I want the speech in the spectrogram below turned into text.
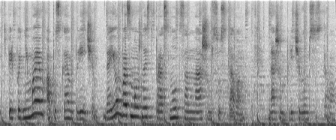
И теперь поднимаем, опускаем плечи. Даем возможность проснуться нашим суставам, нашим плечевым суставам.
